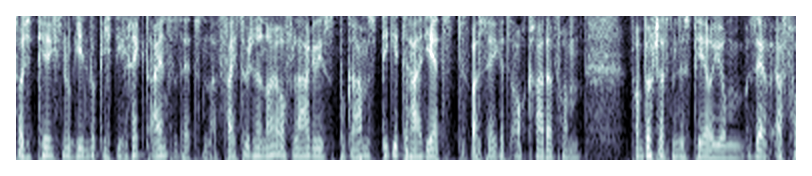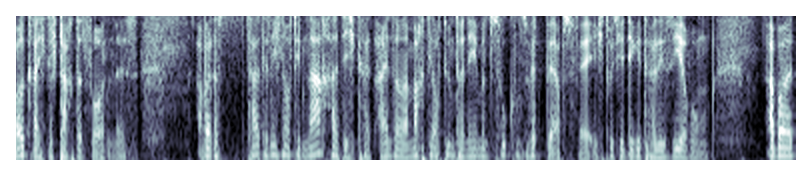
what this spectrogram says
solche Technologien wirklich direkt einzusetzen. Vielleicht durch eine Neuauflage dieses Programms Digital Jetzt, was ja jetzt auch gerade vom, vom Wirtschaftsministerium sehr erfolgreich gestartet worden ist. Aber das zahlt ja nicht nur auf die Nachhaltigkeit ein, sondern macht ja auch die Unternehmen zukunftswettbewerbsfähig durch die Digitalisierung. Aber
